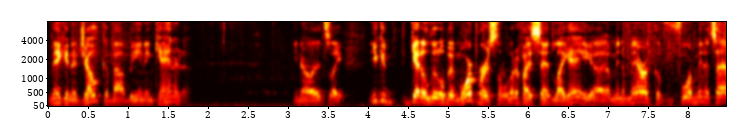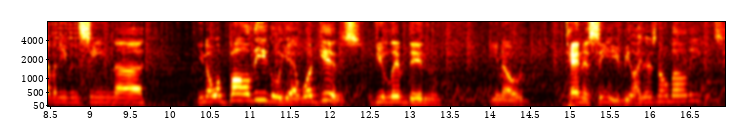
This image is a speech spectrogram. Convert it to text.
making a joke about being in Canada. You know, it's like, you could get a little bit more personal. What if I said, like, hey, uh, I'm in America for four minutes, I haven't even seen, uh, you know, a bald eagle yet, what gives? If you lived in, you know, Tennessee, you'd be like, there's no bald eagles.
